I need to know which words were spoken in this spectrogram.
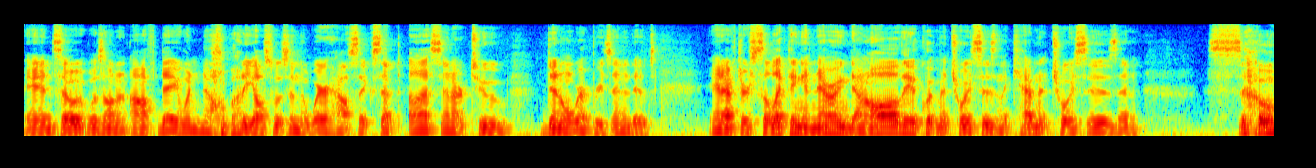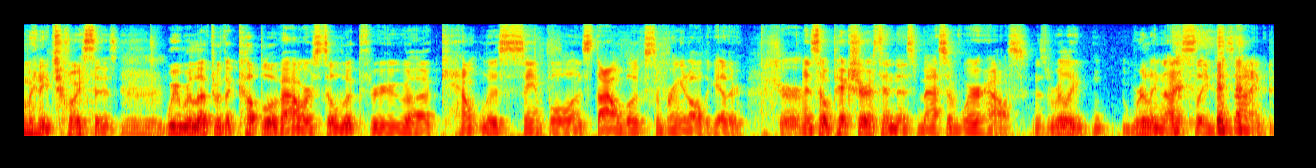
And so it was on an off day when nobody else was in the warehouse except us and our two dental representatives. And after selecting and narrowing down all the equipment choices and the cabinet choices and so many choices. Mm-hmm. We were left with a couple of hours to look through uh, countless sample and style books to bring it all together. Sure. And so picture us in this massive warehouse. It's really, really nicely designed.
